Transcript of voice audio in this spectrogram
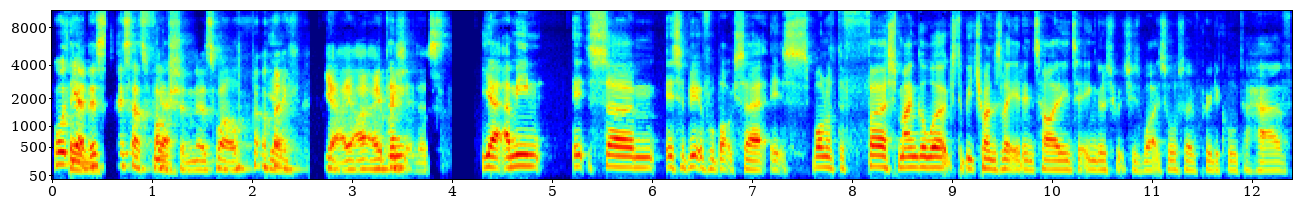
Well, yeah, this this has function as well. like, yeah, I, I appreciate this. yeah i mean it's um it's a beautiful box set. It's one of the first manga works to be translated entirely into english which is why it's also pretty cool to have.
